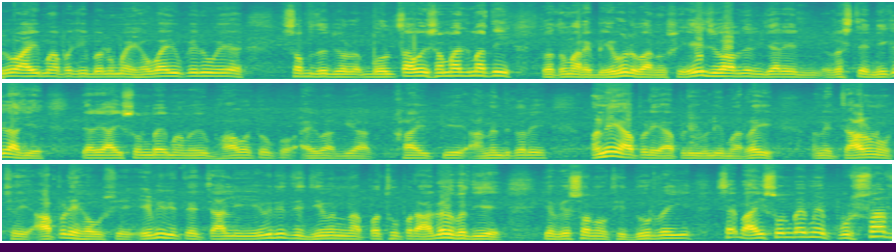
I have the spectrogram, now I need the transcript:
જો આઈમાં પછી બનુમાએ હવાયું કર્યું એ શબ્દ જો બોલતા હોય સમાજમાંથી, તો તમારે બેવડવાનું છે. એ જવાબદારી જ્યારે રસ્તે નીકળ્યા છે, ત્યારે આઈ સોનબાઈમાંનો એ ભાવ હતો કે આવ્યા ગયા ખાઈ પીએ, આનંદ કરે અને આપણે આપણી ઓલીમાં રહી અને ચારણો છે, આપણે હવશે એવી રીતે ચાલી, એવી રીતે જીવનના પથ ઉપર આગળ વધીએ કે વ્યસનોથી દૂર રહીએ સાહેબ આઈ સોનબાઈ મેં પુરુષાર્થ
